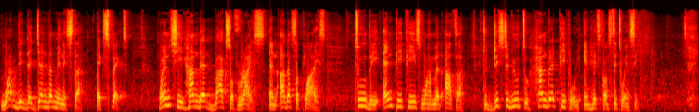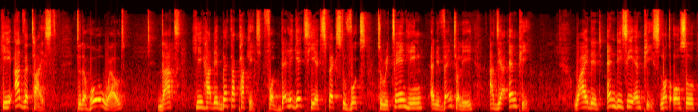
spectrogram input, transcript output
what did the gender minister expect when she handed bags of rice and other supplies to the NPP's Mohamed Arthur to distribute to 100 people in his constituency. He advertised to the whole world that he had a better package for delegates he expects to vote to retain him and eventually as their MP. Why did NDC MPs not also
